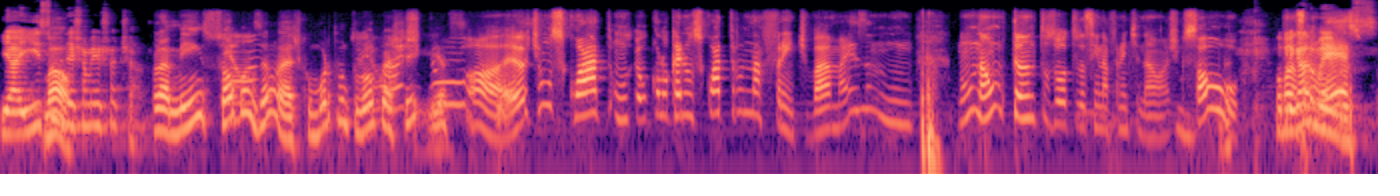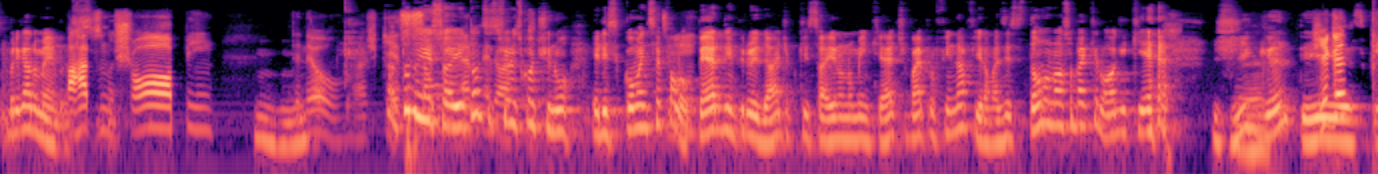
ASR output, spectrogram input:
E aí isso Mal, me deixa meio chateado. Pra mim, só eu, o Bonzão acho que o Morto Muito Louco eu, eu achei. Eu, assim. ó, eu tinha uns quatro. Um, eu colocaria uns quatro na frente, vá, mas um, não, não tantos outros assim na frente, não. Acho que só o. Obrigado, membros. Obrigado, membros. Barrados no shopping. Uhum. Entendeu? Acho que tudo isso aí, todos esses filmes continuam. Eles, como a gente Sim. falou, perdem prioridade porque saíram numa enquete, vai pro fim da fila, mas estão no nosso backlog que é gigantesco. Gigantesco,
